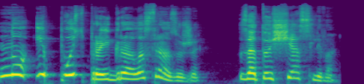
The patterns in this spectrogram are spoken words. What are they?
Ну и пусть проиграла сразу же, зато счастлива.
